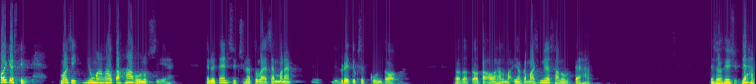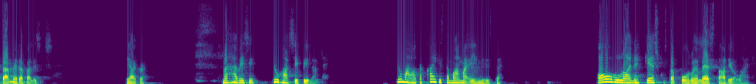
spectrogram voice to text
oikeasti mä olisin jumalauta halunnut siihen. Ja nyt ensi syksynä tulee semmoinen yritykset kuntoon tuota, tuota ohjelma, jonka mä olisin myös halunnut tehdä. Ja se on hysy, jäähän tämä meidän väliseksi. Jääkö? Mä hävisin Juha Sipilälle. Jumalauta kaikista maailman ihmisistä. Oululainen keskustapuolueen lestadiolainen.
